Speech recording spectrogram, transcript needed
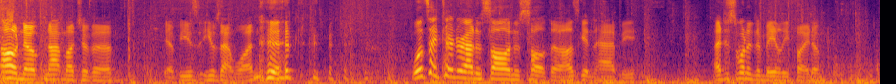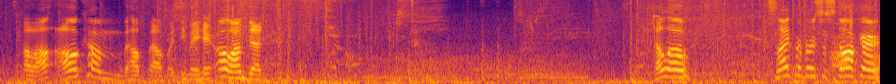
Oh, nope, not much of a, yep, he was, he was at one. Once I turned around and saw an assault, though, I was getting happy. I just wanted to melee fight him. Oh, I'll, I'll come help out my teammate here. Oh, I'm dead. Hello. Sniper versus Stalker.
